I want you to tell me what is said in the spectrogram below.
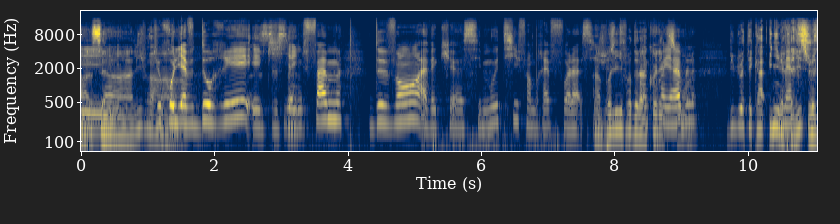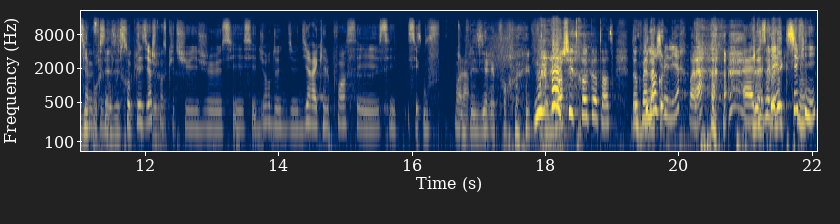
un, livre. du un- relief doré et qui a une femme devant avec euh, ses motifs. Enfin bref, voilà, c'est Un beau juste livre de la incroyable. collection. euh, Bibliothéca Universalis, Merci, je le dis pour celles et trop ceux plaisir. que- Je pense que tu, je, c'est, c'est dur de, de dire à quel point c'est, c'est, c'est ouf. Voilà. le plaisir est pour, est pour moi. je suis trop contente. Donc maintenant, je vais lire. Voilà. Euh, désolée, c'est fini.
